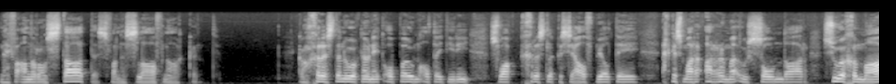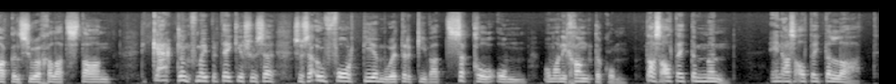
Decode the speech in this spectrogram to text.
en hy verander ons status van 'n slaaf na 'n kind kan Christene ook nou net ophou om altyd hierdie swak Christelike selfbeeld te hê. Ek is maar 'n arme ou sondaar, so gemaak en so gelaat staan. Die kerk klink vir my partykeer soos 'n soos 'n ou Ford T motortjie wat sukkel om om aan die gang te kom. Daar's altyd te min en daar's altyd te laat.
